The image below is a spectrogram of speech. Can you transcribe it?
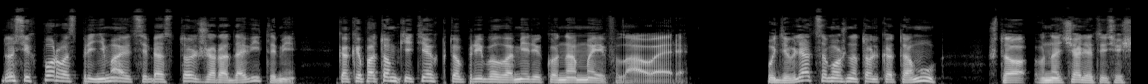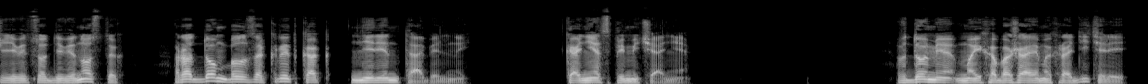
до сих пор воспринимают себя столь же родовитыми, как и потомки тех, кто прибыл в Америку на Мейфлауэре. Удивляться можно только тому, что в начале 1990-х роддом был закрыт как нерентабельный. Конец примечания. В доме моих обожаемых родителей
